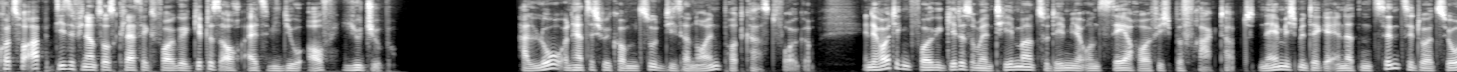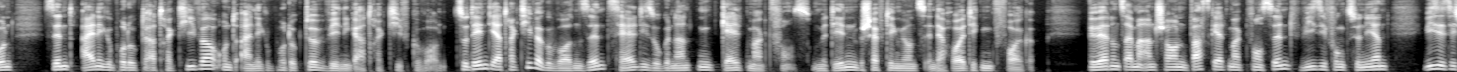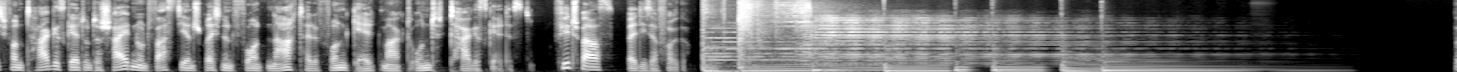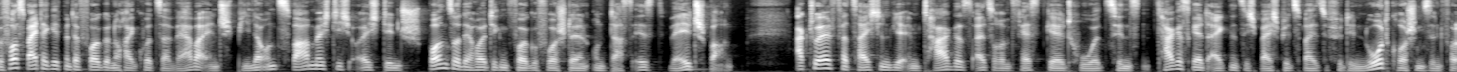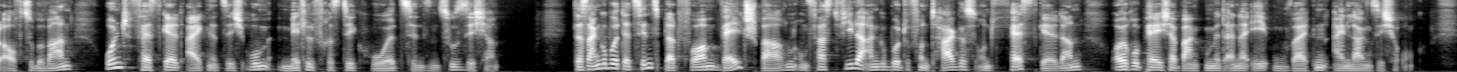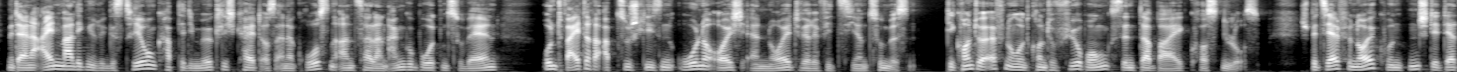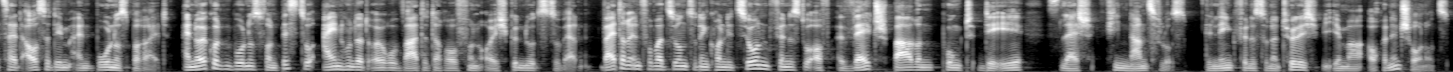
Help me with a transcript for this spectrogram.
Kurz vorab, diese Finanzhaus Classics Folge gibt es auch als Video auf YouTube. Hallo und herzlich willkommen zu dieser neuen Podcast Folge. In der heutigen Folge geht es um ein Thema, zu dem ihr uns sehr häufig befragt habt. Nämlich mit der geänderten Zinssituation sind einige Produkte attraktiver und einige Produkte weniger attraktiv geworden. Zu denen, die attraktiver geworden sind, zählen die sogenannten Geldmarktfonds. Und mit denen beschäftigen wir uns in der heutigen Folge. Wir werden uns einmal anschauen, was Geldmarktfonds sind, wie sie funktionieren, wie sie sich von Tagesgeld unterscheiden und was die entsprechenden Vor- und Nachteile von Geldmarkt und Tagesgeld ist. Viel Spaß bei dieser Folge. Bevor es weitergeht mit der Folge, noch ein kurzer Werbeeinspieler. Und zwar möchte ich euch den Sponsor der heutigen Folge vorstellen und das ist Weltsparen. Aktuell verzeichnen wir im Tages- als auch im Festgeld hohe Zinsen. Tagesgeld eignet sich beispielsweise für den Notgroschen sinnvoll aufzubewahren und Festgeld eignet sich, um mittelfristig hohe Zinsen zu sichern. Das Angebot der Zinsplattform Weltsparen umfasst viele Angebote von Tages- und Festgeldern europäischer Banken mit einer EU-weiten Einlagensicherung. Mit einer einmaligen Registrierung habt ihr die Möglichkeit, aus einer großen Anzahl an Angeboten zu wählen und weitere abzuschließen, ohne euch erneut verifizieren zu müssen. Die Kontoeröffnung und Kontoführung sind dabei kostenlos. Speziell für Neukunden steht derzeit außerdem ein Bonus bereit. Ein Neukundenbonus von bis zu 100 Euro wartet darauf, von euch genutzt zu werden. Weitere Informationen zu den Konditionen findest du auf weltsparen.de slash Finanzfluss. Den Link findest du natürlich wie immer auch in den Shownotes.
